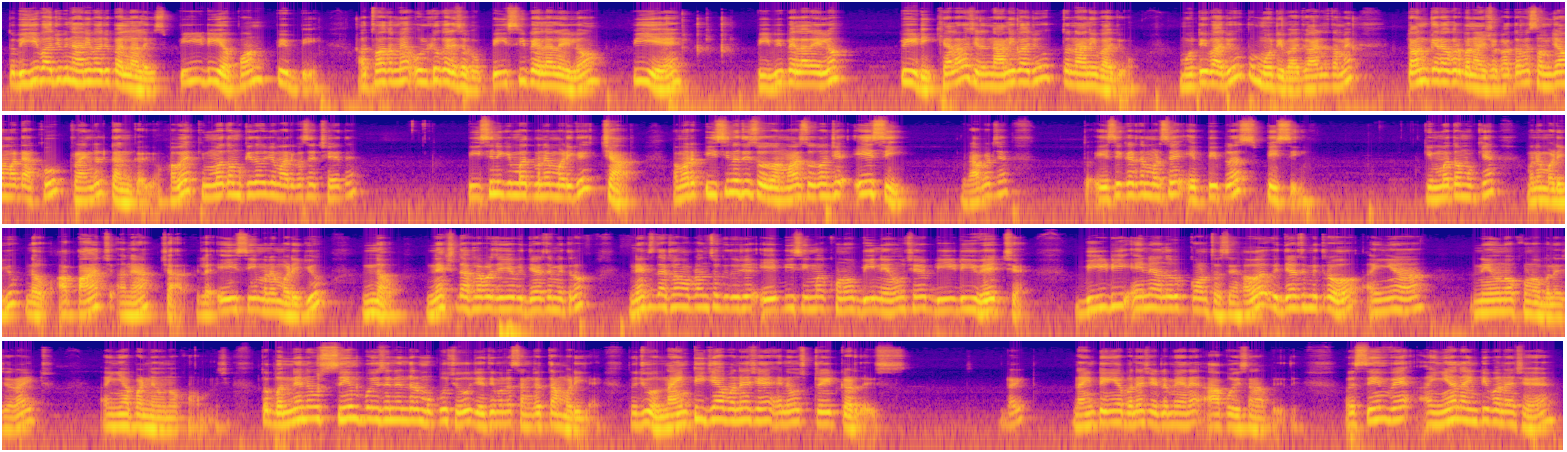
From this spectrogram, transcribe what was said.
તો બીજી બાજુ બી નાની બાજુ પહેલાં લઈશ. પી ડી અપોન પી બી અથવા તમે ઉલટું કરી શકો. પી સી પહેલાં લઈ લો પી એ પી બી પહેલાં લઈ લો પી ડી ખ્યાલ આવે છે? એટલે નાની બાજુ તો નાની બાજુ, મોટી બાજુ તો મોટી બાજુ. આ રીતે તમે ટર્ન કર્યા વગર બનાવી શકો. તમે સમજાવવા માટે આખું ટ્રાયંગલ ટર્ન કર્યું. હવે કિંમતો મૂકી દઉં જે મારી પાસે છે તે. પીસીની કિંમત મને મળી ગઈ ચાર. અમારે પીસી નથી શોધવાનું. મારે શોધવાનું છે એસી બરાબર છે? તો એસી કઈ રીતે મળશે? એપી પ્લસ પીસી કિંમતો મૂકીએ. મને મળી ગયું નવ. આ પાંચ અને આ ચાર. એટલે એસી મને મળી ગયું નવ. નેક્સ્ટ દાખલા પર જઈએ વિદ્યાર્થી મિત્રો. નેક્સ્ટ દાખલામાં આપણને શું કીધું છે? એ ખૂણો બી નેવું છે. બી ડી વેજ છે. બી ડી એને અનુરૂપ કોણ થશે? હવે વિદ્યાર્થી મિત્રો, અહીંયા નેવનો ખૂણો બને છે રાઈટ અહીંયા પણ નેવનો ખૂણો બને છે. તો બંનેને હું સેમ પોઝિશનની અંદર મૂકું છું, જેથી મને સંગતતા મળી જાય. તો જુઓ નાઇન્ટી જ્યાં બને છે, એને હું સ્ટ્રેટ કરી દઈશ. રાઈટ નાઇન્ટી અહીંયા બને છે, એટલે મેં એને આ પોઝિશન આપી દીધી. હવે સેમ વે અહીંયા નાઇન્ટી બને છે,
